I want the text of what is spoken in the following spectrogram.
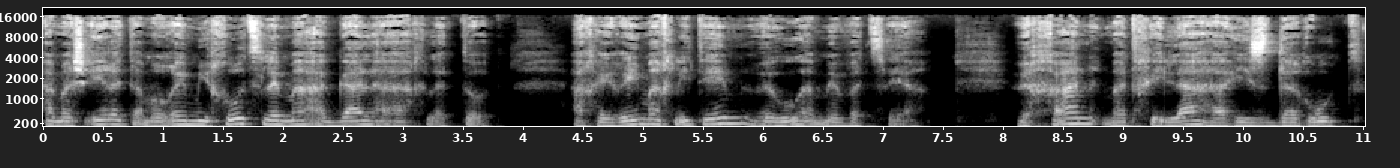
המשאיר את המורה מחוץ למעגל ההחלטות. אחרים מחליטים והוא המבצע. וכאן מתחילה ההזדהות,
